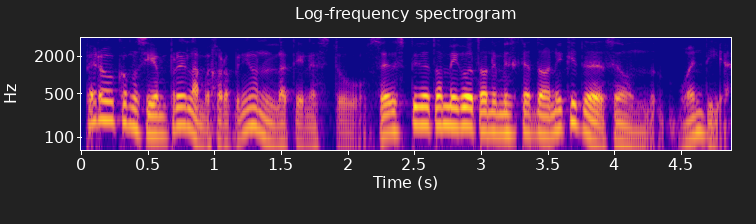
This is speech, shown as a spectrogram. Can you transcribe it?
pero como siempre la mejor opinión la tienes tú. Se despide tu amigo Tony Miskatonic y te deseo un buen día.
